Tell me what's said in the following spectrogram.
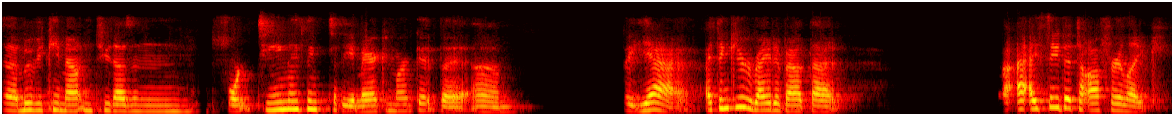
The movie came out in 2014, I think, to the American market, but um, but yeah, I think you're right about that. I, I say that to offer like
